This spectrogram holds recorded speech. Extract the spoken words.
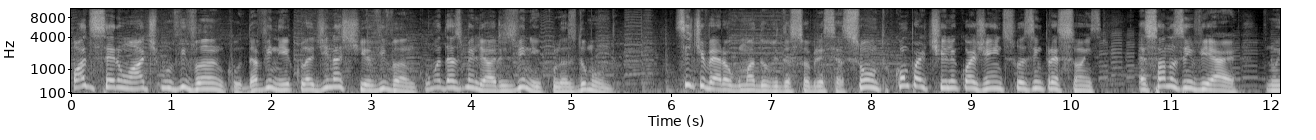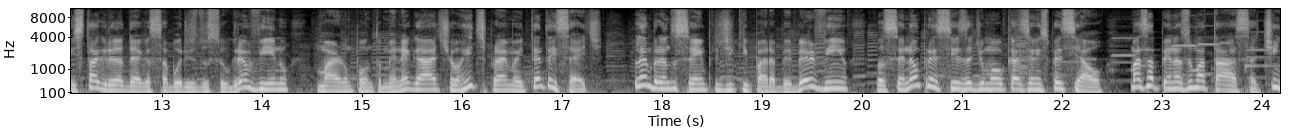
Pode ser um ótimo Vivanco, da vinícola Dinastia Vivanco, uma das melhores vinícolas do mundo. Se tiver alguma dúvida sobre esse assunto, compartilhem com a gente suas impressões. É só nos enviar no Instagram Dega Sabores do Sul Gran Vino, marlon.menegatti ou hitsprime87. Lembrando sempre de que para beber vinho, você não precisa de uma ocasião especial, mas apenas uma taça. Tchim,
